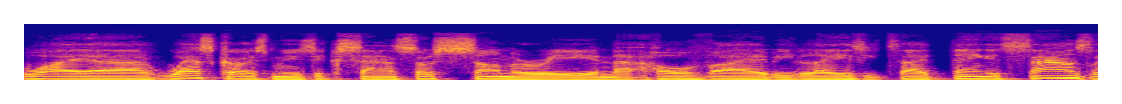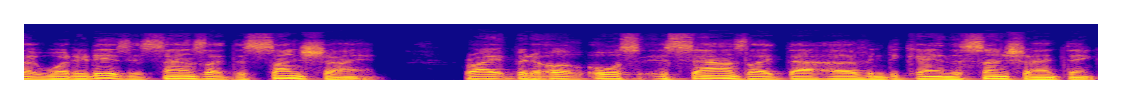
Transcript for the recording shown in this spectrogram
why uh west coast music sounds so summery and that whole vibey lazy type thing it sounds like what it is it sounds like the sunshine right? But it also it sounds like that Irving Decay and the Sunshine thing.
